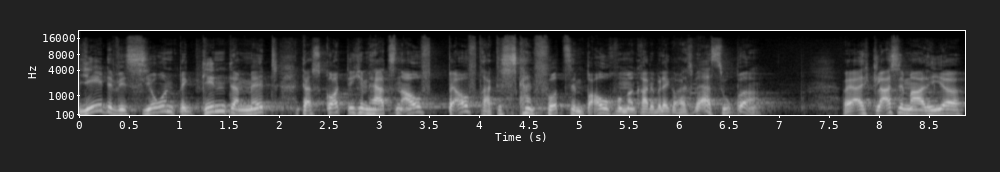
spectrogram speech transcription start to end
Jede Vision beginnt damit, dass Gott dich im Herzen auf, beauftragt. Das ist kein Furz im Bauch, wo man gerade überlegt, das wäre super. Wäre echt klasse, mal hier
